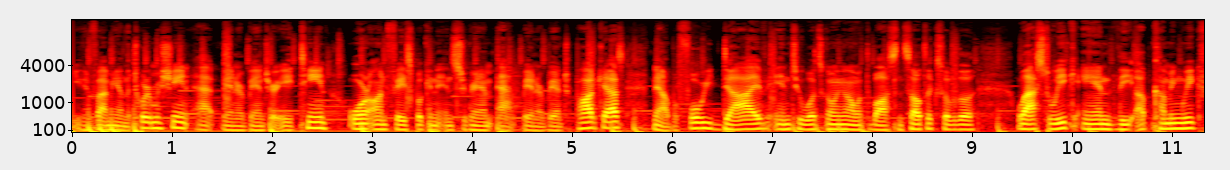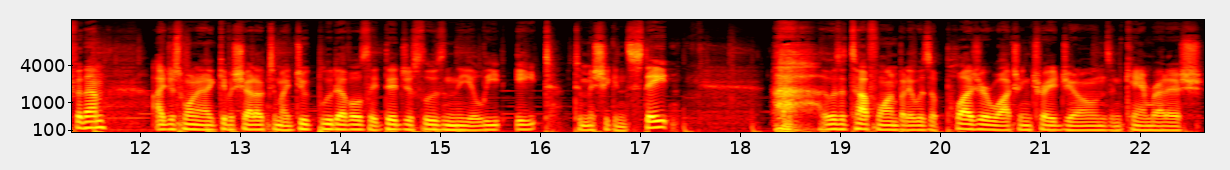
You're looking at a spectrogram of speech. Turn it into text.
You can find me on the Twitter machine at Banner Banter 18 or on Facebook and Instagram at Banner Banter Podcast. Now, before we dive into what's going on with the Boston Celtics over the last week and the upcoming week for them, I just want to give a shout out to my Duke Blue Devils. They did just lose in the Elite Eight to Michigan State. it was a tough one, but it was a pleasure watching Tre Jones and Cam Reddish,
